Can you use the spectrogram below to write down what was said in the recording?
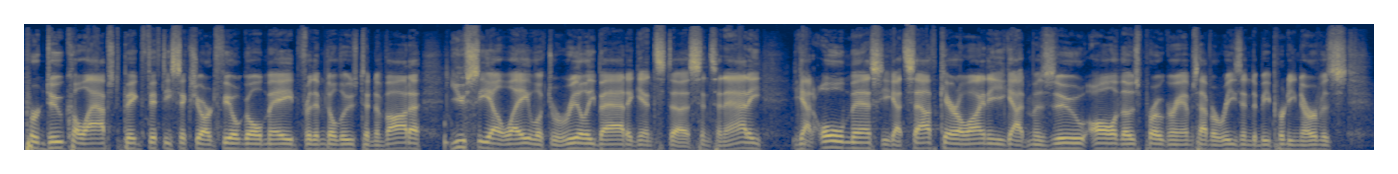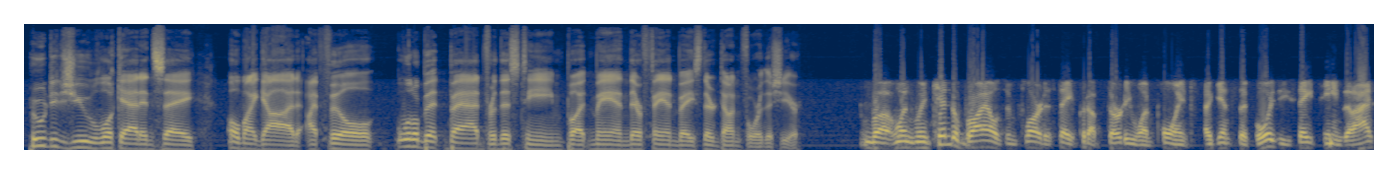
Purdue collapsed, big 56 yard field goal made for them to lose to Nevada. UCLA looked really bad against uh, Cincinnati. You got Ole Miss, you got South Carolina, you got Mizzou. All of those programs have a reason to be pretty nervous. Who did you look at and say, oh my God, I feel a little bit bad for this team, but man, their fan base, they're done for this year. Well, when when Kendall Briles in Florida State put up 31 points against the Boise State team that I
